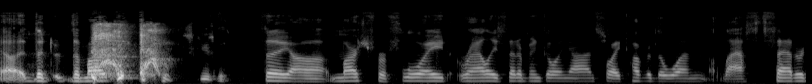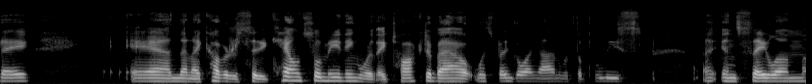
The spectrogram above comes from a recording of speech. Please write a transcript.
uh, the the march Excuse me. the uh, March for Floyd rallies that have been going on. So I covered the one last Saturday. And then I covered a city council meeting where they talked about what's been going on with the police uh, in Salem.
